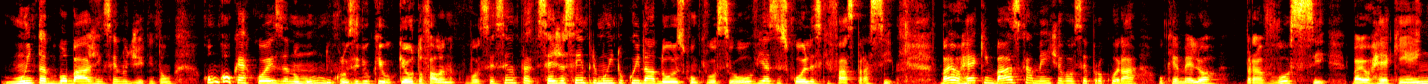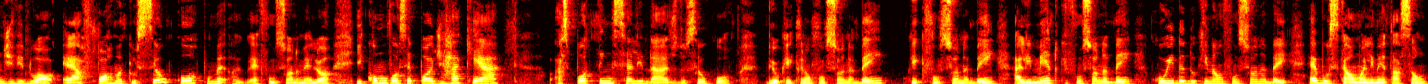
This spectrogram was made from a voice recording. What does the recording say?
muita bobagem sendo dita. Então, como qualquer coisa no mundo, inclusive o que, o que eu estou falando com você, seja sempre muito cuidadoso com o que você ouve e as escolhas que faz para si. Biohacking basicamente é você procurar o que é melhor para você. Biohacking é individual, é a forma que o seu corpo é, funciona melhor e como você pode hackear as potencialidades do seu corpo. Ver o que, que não funciona bem, o que, que funciona bem, alimento que funciona bem, cuida do que não funciona bem. É buscar uma alimentação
